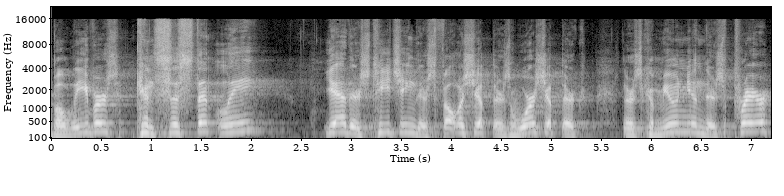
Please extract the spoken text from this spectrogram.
believers consistently yeah, there's teaching, there's fellowship, there's worship, there, there's communion, there's prayer,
